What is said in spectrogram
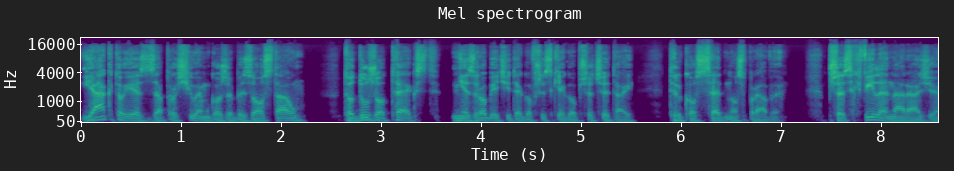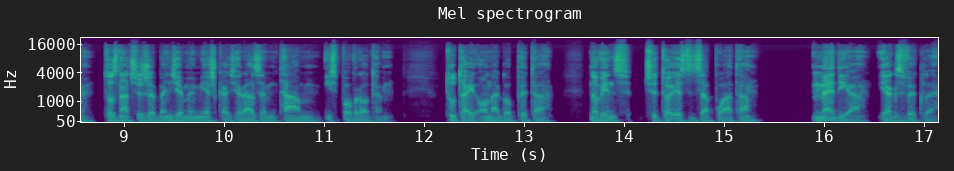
jak to jest, zaprosiłem go, żeby został? To dużo tekst, nie zrobię ci tego wszystkiego, przeczytaj, tylko sedno sprawy. Przez chwilę na razie, to znaczy, że będziemy mieszkać razem tam i z powrotem. Tutaj ona go pyta, no więc czy to jest zapłata? Media, jak zwykle.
